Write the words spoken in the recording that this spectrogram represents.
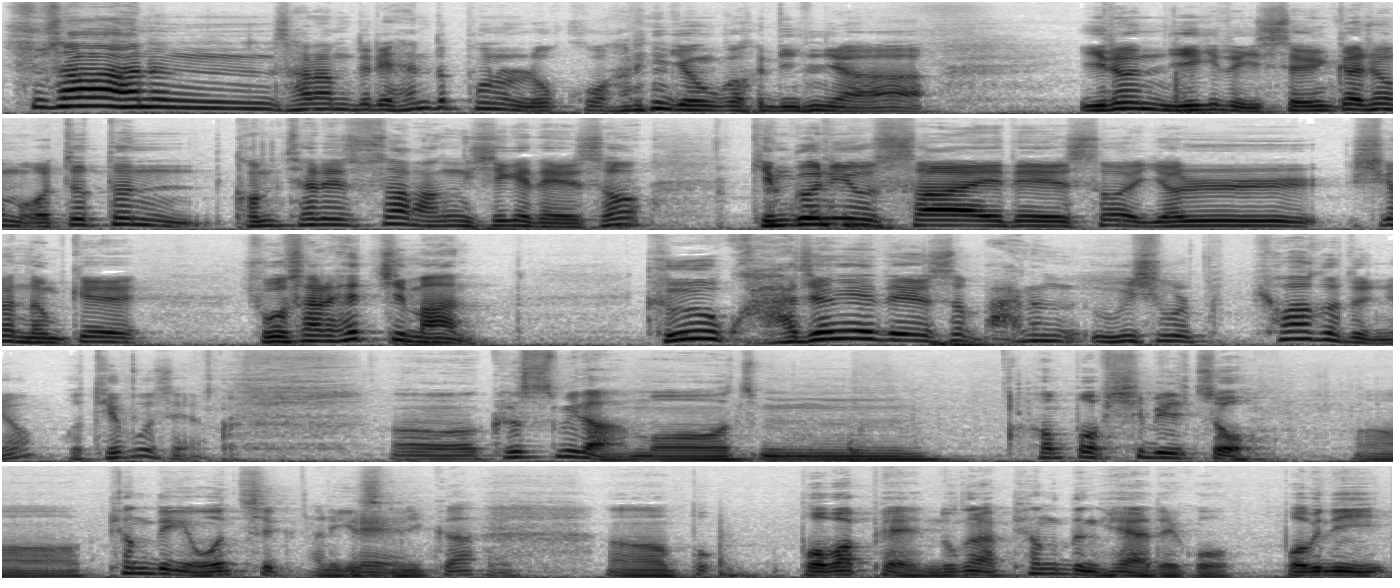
수사하는 사람들이 핸드폰을 놓고 하는 경우가 어딨냐 이런 얘기도 있어요. 그러니까 좀 어쨌든 검찰의 수사 방식에 대해서 김건희 여사에 대해서 10시간 넘게 조사를 했지만 그 과정에 대해서 많은 의심을 표하거든요. 어떻게 보세요? 어 그렇습니다. 뭐좀 헌법 11조 어, 평등의 원칙 아니겠습니까? 네, 네. 어, 법, 법 앞에 누구나 평등해야 되고 법인이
